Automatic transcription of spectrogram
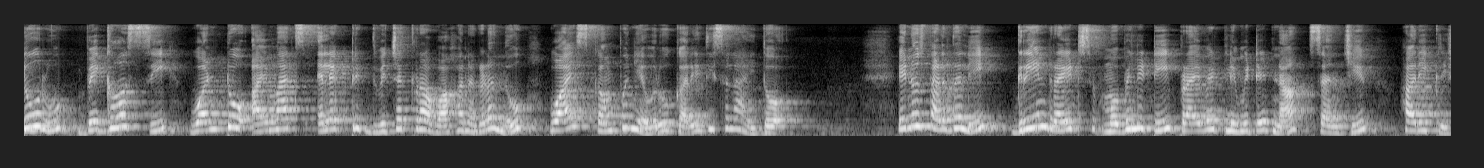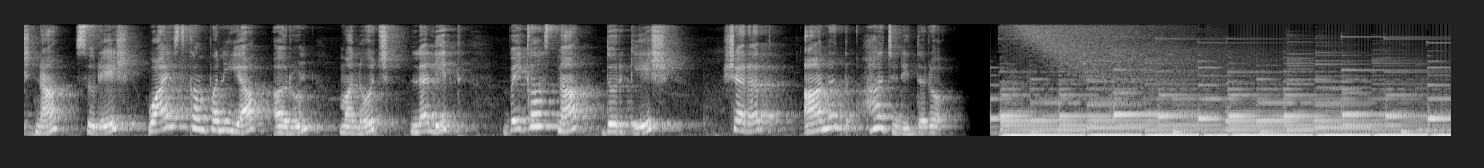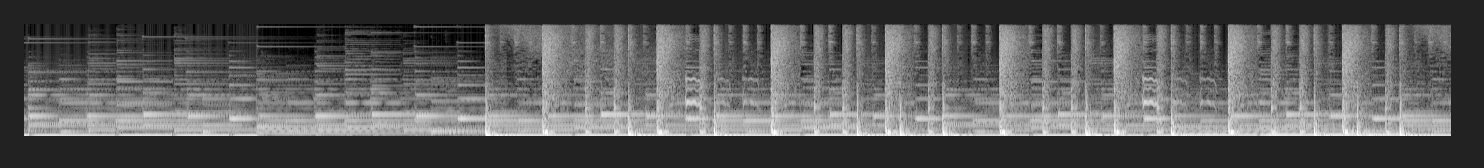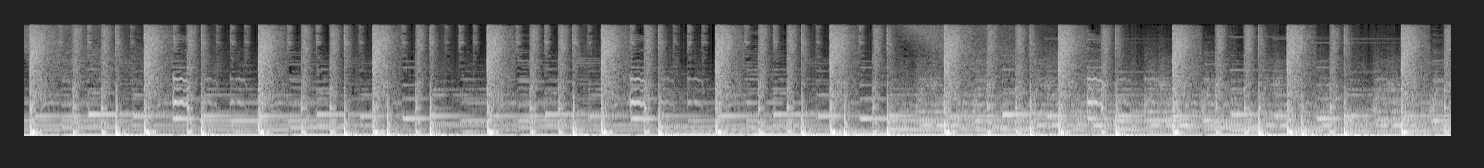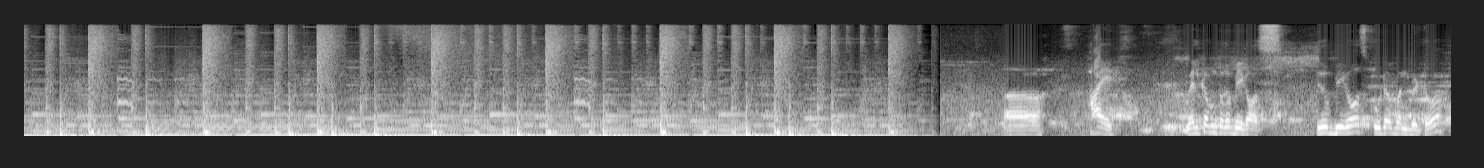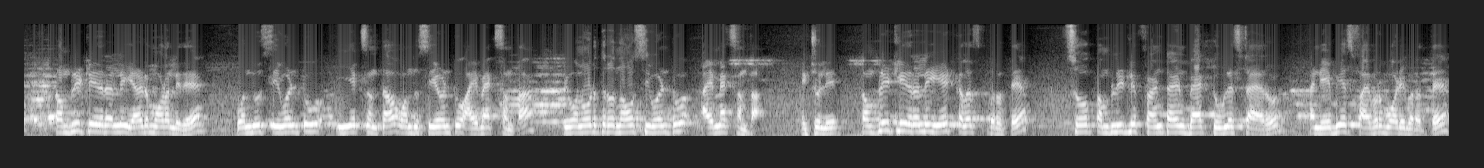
ನೂರು BGauss C one two iMax electric ದ್ವಿಚಕ್ರ ವಾಹನಗಳನ್ನು ವಾಯ್ಸ್ ಕಂಪನಿಯವರು ಖರೀದಿಸಲಾಯಿತು. ಇನ್ನು ಸ್ಥಳದಲ್ಲಿ ಗ್ರೀನ್ ರೈಟ್ಸ್ ಮೊಬಿಲಿಟಿ ಪ್ರೈವೇಟ್ ಲಿಮಿಟೆಡ್ನ ಸಂಜೀವ್, ಹರಿಕೃಷ್ಣ, ಸುರೇಶ್, ವಾಯ್ಸ್ ಕಂಪನಿಯ ಅರುಣ್, ಮನೋಜ್, ಲಲಿತ್ ಬೆಗಾಸ್ನ ದುರ್ಗೇಶ್, ಶರತ್, ಆನಂದ್ ಹಾಜರಿದ್ದರು. ವೆಲ್ಕಮ್ ಟು ದ ಬಿಗಾಸ್ ಇದು ಬಿಗಾಸ್ ಸ್ಕೂಟರ್ ಬಂದ್ಬಿಟ್ಟು ಕಂಪ್ಲೀಟ್ಲಿ ಇದರಲ್ಲಿ ಎರಡು ಮಾಡಲ್ ಇದೆ. ಒಂದು C one two E X ಅಂತ, ಒಂದು ಸಿ ಒನ್ ಟು ಮ್ಯಾಕ್ಸ್ ಅಂತ. ಇವಾಗ ನೋಡ್ತಿರೋದು ನಾವು ಸಿ ಒನ್ ಟು ಮ್ಯಾಕ್ಸ್ ಅಂತ. ಆ್ಯಕ್ಚುಲಿ ಕಂಪ್ಲೀಟ್ಲಿ ಇದರಲ್ಲಿ ಏಟ್ ಕಲರ್ಸ್ ಬರುತ್ತೆ. So completely front and back tubeless tyre and A B S fibre body ಬರುತ್ತೆ.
